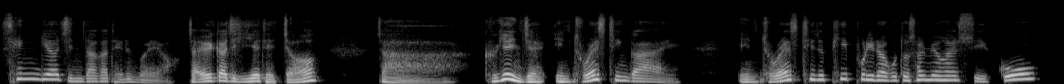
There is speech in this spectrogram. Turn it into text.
생겨진다가 되는 거예요. 자 여기까지 이해됐죠? 자 그게 이제 interesting guy interested people이라고도 설명할 수 있고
